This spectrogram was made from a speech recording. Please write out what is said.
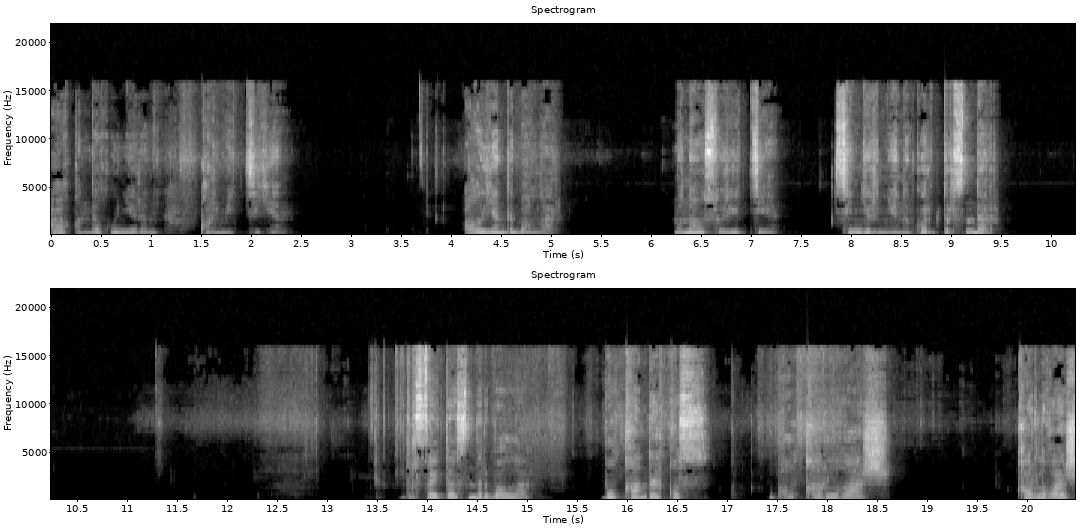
ақындық өнерін құрметтеген ал енді балалар мынау суретте сендер нені көріп тұрсыңдар? Дұрыс айтасыңдар балалар бұл қандай құс? Бұл қарлығаш. Қарлығаш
